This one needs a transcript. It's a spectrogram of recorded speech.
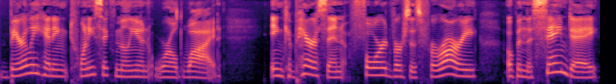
barely hitting 26 million worldwide. In comparison, Ford versus Ferrari opened the same day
